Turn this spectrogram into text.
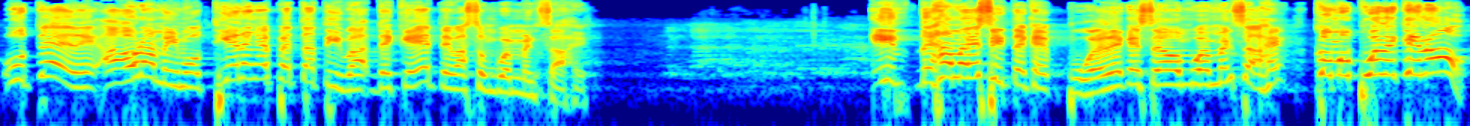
ustedes ahora mismo tienen expectativa de que este va a ser un buen mensaje. Y déjame decirte que puede que sea un buen mensaje, como puede que no.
